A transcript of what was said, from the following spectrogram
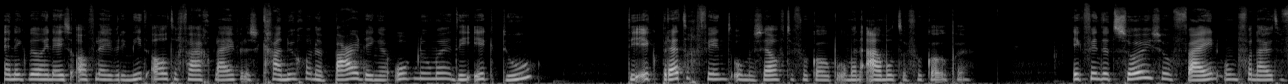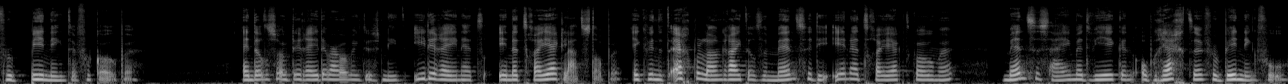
En ik wil in deze aflevering niet al te vaag blijven, dus ik ga nu gewoon een paar dingen opnoemen die ik doe, die ik prettig vind om mezelf te verkopen, om een aanbod te verkopen. Ik vind het sowieso fijn om vanuit een verbinding te verkopen. En dat is ook de reden waarom ik dus niet iedereen het in het traject laat stappen. Ik vind het echt belangrijk dat de mensen die in het traject komen, mensen zijn met wie ik een oprechte verbinding voel.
